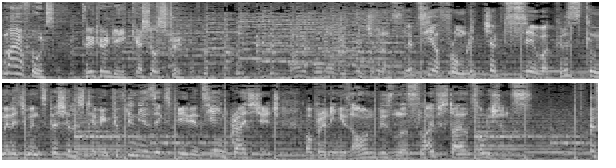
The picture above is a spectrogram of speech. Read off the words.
Maya foods 320 Cashel street With insurance? Let's hear from Richard Sevak, risk management specialist having 15 years experience here in Christchurch, operating his own business, Lifestyle Solutions. If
